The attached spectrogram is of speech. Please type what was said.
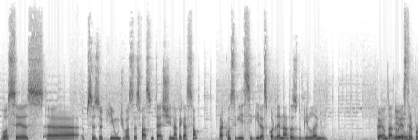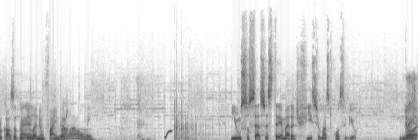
vocês. ah, eu preciso que um de vocês faça um teste de navegação para conseguir seguir as coordenadas do Gilanium. Ganha um dado Eu. extra por causa do É. Gilanium Finder. Vai lá, homem. E um sucesso extremo, era difícil, mas tu conseguiu. Então a-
